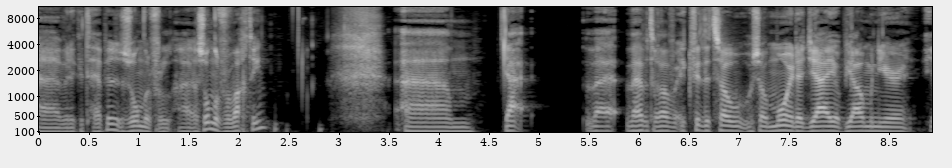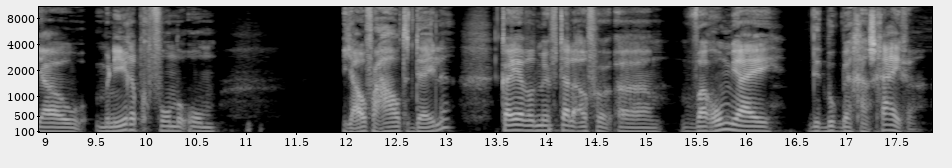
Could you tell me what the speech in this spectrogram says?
Uh, wil ik het hebben, zonder, uh, zonder verwachting. Um, ja, we, we hebben het erover. Ik vind het zo, zo mooi dat jij op jouw manier jouw manier hebt gevonden om jouw verhaal te delen. Kan jij wat meer vertellen over waarom jij dit boek bent gaan schrijven?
